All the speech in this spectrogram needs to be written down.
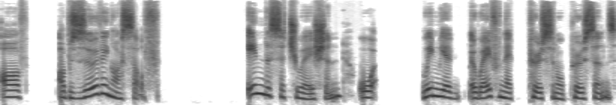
of observing ourselves in the situation or when we are away from that person or persons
